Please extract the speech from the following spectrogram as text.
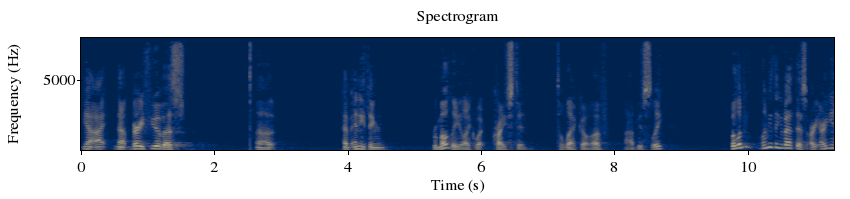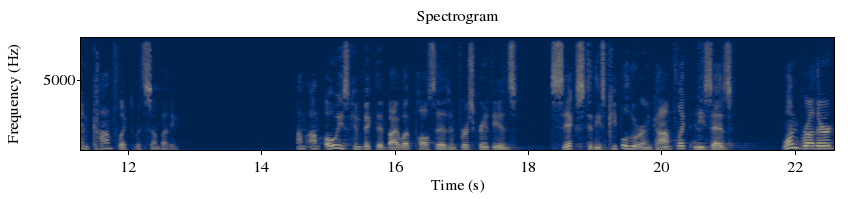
Yeah, I, now, very few of us uh, have anything remotely like what Christ did to let go of, obviously. But let me, let me think about this. Are, are you in conflict with somebody? I'm, I'm always convicted by what Paul says in 1 Corinthians 6 to these people who are in conflict. And he says, one brother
